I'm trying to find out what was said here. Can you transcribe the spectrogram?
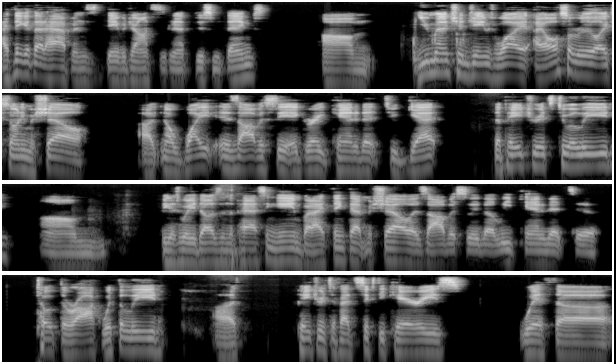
I think if that happens, David Johnson's going to have to do some things. Um, you mentioned James White. I also really like Sony Michel. Uh, you know, White is obviously a great candidate to get the Patriots to a lead, um, because what he does in the passing game. But I think that Michel is obviously the lead candidate to tote the rock with the lead. Uh, Patriots have had 60 carries with uh,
